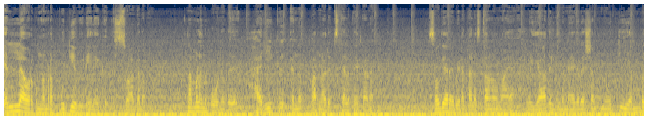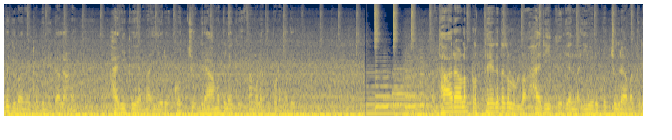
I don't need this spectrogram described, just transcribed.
എല്ലാവർക്കും നമ്മുടെ പുതിയ വീഡിയോയിലേക്ക് സ്വാഗതം. നമ്മളിന്ന് പോകുന്നത് ഹരീക്ക് എന്ന് പറഞ്ഞ ഒരു സ്ഥലത്തേക്കാണ്. സൗദി അറേബ്യയുടെ തലസ്ഥാനവുമായ റിയാദിൽ നിന്നും ഏകദേശം നൂറ്റി എൺപത് കിലോമീറ്റർ പിന്നിട്ടാലാണ് ഹരീക്ക് എന്ന ഈ ഒരു കൊച്ചു ഗ്രാമത്തിലേക്ക് നമ്മൾ എത്തിപ്പെടുന്നത് ധാരാളം പ്രത്യേകതകളുള്ള ഹരീക്ക് എന്ന ഈ ഒരു കൊച്ചു ഗ്രാമത്തിൽ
